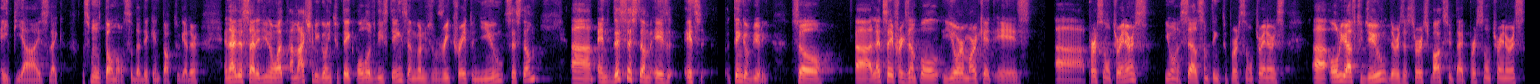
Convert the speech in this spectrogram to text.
APIs like small tunnel so that they can talk together. And I decided, you know what, I'm actually going to take all of these things. I'm going to recreate a new system. Um, and this system is it's a thing of beauty. So uh, let's say, for example, your market is uh, personal trainers. You want to sell something to personal trainers. Uh, all you have to do, there is a search box. You type personal trainers.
